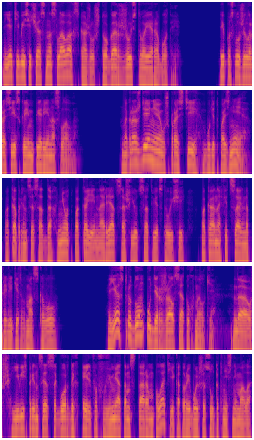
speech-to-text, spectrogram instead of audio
Я тебе сейчас на словах скажу, что горжусь твоей работой. Ты послужил Российской империи на славу. Награждение, уж прости, будет позднее, пока принцесса отдохнет, пока ей наряд сошьют соответствующий, пока она официально прилетит в Москву. Я с трудом удержался от ухмылки. Да уж, явись принцесса гордых эльфов в мятом старом платье, которое больше суток не снимала,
